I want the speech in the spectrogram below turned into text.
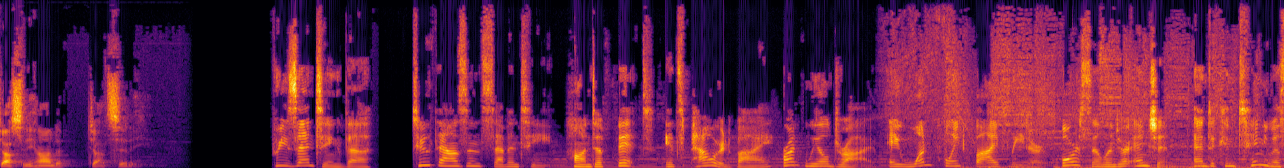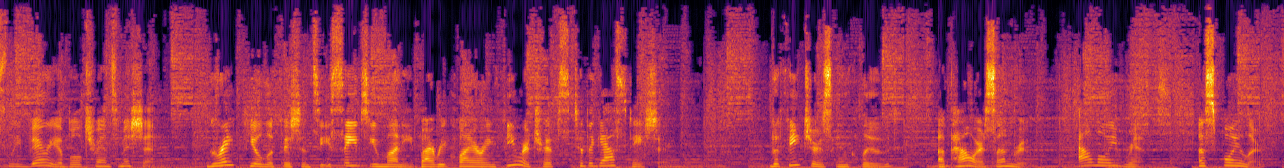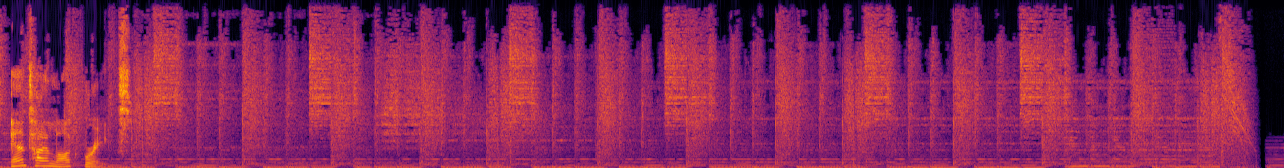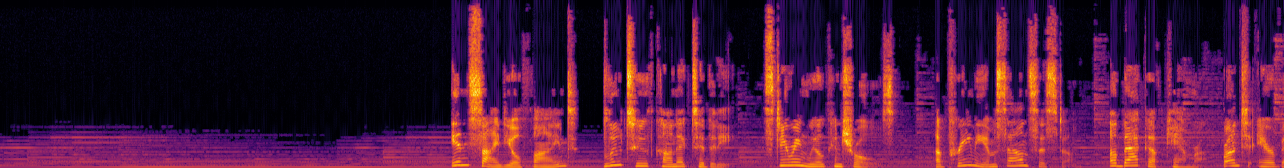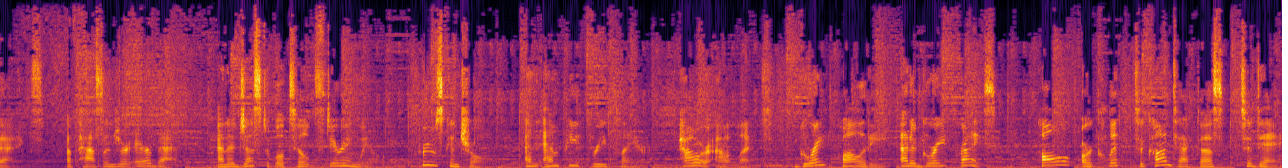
Johnson City Honda, Johnson City. Presenting the 2017 Honda Fit. It's powered by front wheel drive, a 1.5 liter four cylinder engine, and a continuously variable transmission. Great fuel efficiency saves you money by requiring fewer trips to the gas station. The features include a power sunroof, alloy rims, a spoiler, anti lock brakes, Inside you'll find Bluetooth connectivity, steering wheel controls, a premium sound system, a backup camera, front airbags, a passenger airbag, an adjustable tilt steering wheel, cruise control, an MP3 player, power outlet. Great quality at a great price. Call or click to contact us today.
